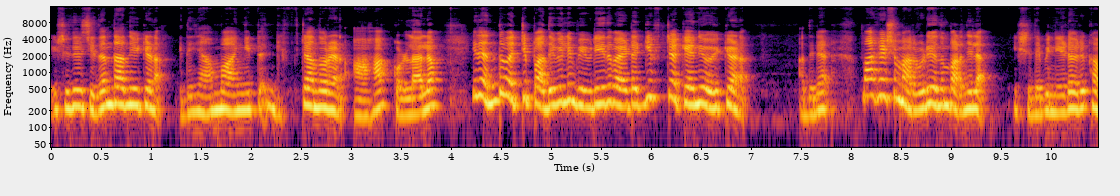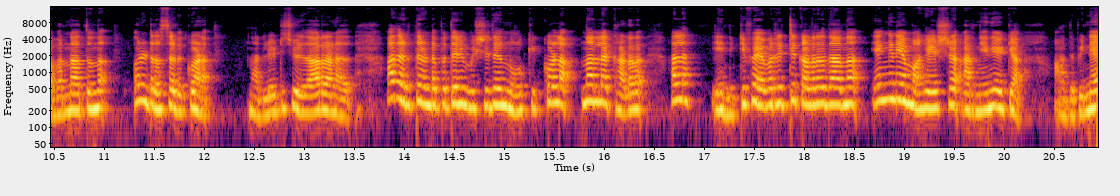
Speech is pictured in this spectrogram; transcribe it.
ഇഷിത ചോദിച്ചു ഇതെന്താന്ന് ചോദിക്കണം ഇത് ഞാൻ വാങ്ങിയിട്ട് ഗിഫ്റ്റാന്ന് പറയണം. ആഹാ കൊള്ളാലോ. ഇതെന്ത് പറ്റി? പതിവിലും വിപരീതമായിട്ട് ഗിഫ്റ്റൊക്കെ എന്ന് ചോദിക്കുകയാണ്. അതിന് മഹേഷ് മറുപടി ഒന്നും പറഞ്ഞില്ല. ഇഷിത പിന്നീട് ഒരു കവറിനകത്തുനിന്ന് ഒരു ഡ്രസ്സ് എടുക്കുവാണ്. നല്ലൊരു ചുരിദാറാണ് അത്. അതെടുത്ത് കണ്ടപ്പോഴത്തേനും ഇഷിത നോക്കിക്കൊള്ളാം. നല്ല കളർ അല്ല എനിക്ക് ഫേവറേറ്റ് കളർ ഇതാന്ന് എങ്ങനെയാ മഹേഷ് അറിഞ്ഞെന്ന് ചോദിക്കുക അത് പിന്നെ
